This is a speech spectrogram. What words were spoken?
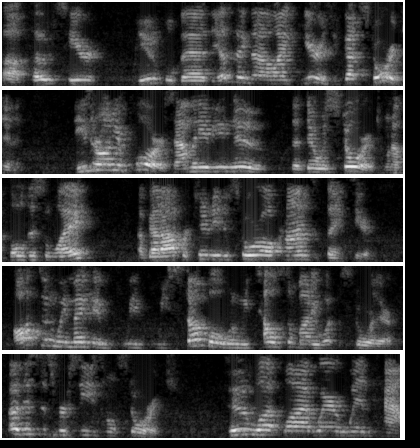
uh, posts here. Beautiful bed. The other thing that I like here is you've got storage in it. These are on your floors. How many of you knew that there was storage? When I pull this away, I've got opportunity to store all kinds of things here. Often we make a we, we stumble when we tell somebody what to store there. Oh, this is for seasonal storage. Who, what, why, where, when, how.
